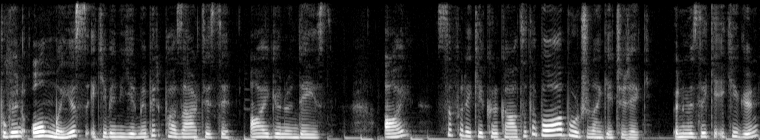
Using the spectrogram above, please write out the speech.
Bugün 10 Mayıs 2021 Pazartesi Ay günündeyiz. Ay 02.46'da Boğa burcuna geçecek. Önümüzdeki iki gün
